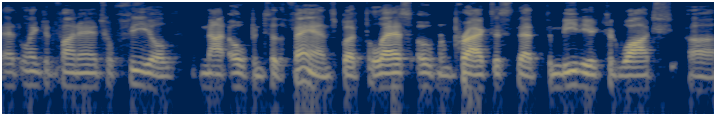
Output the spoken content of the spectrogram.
at Lincoln Financial Field, not open to the fans, but the last open practice that the media could watch uh,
